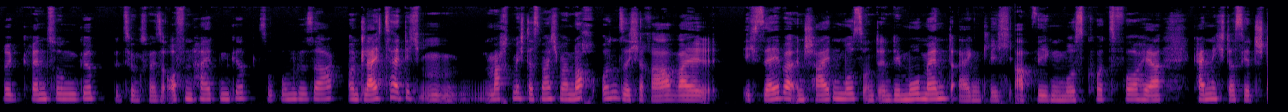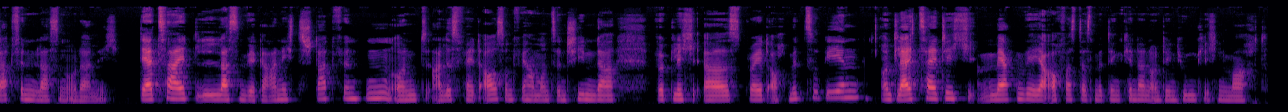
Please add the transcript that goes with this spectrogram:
Begrenzungen gibt, beziehungsweise Offenheiten gibt, so rumgesagt. Und gleichzeitig macht mich das manchmal noch unsicherer, weil ich selber entscheiden muss und in dem Moment eigentlich abwägen muss, kurz vorher, kann ich das jetzt stattfinden lassen oder nicht. Derzeit lassen wir gar nichts stattfinden und alles fällt aus und wir haben uns entschieden, da wirklich äh, straight auch mitzugehen. Und gleichzeitig merken wir ja auch, was das mit den Kindern und den Jugendlichen macht.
